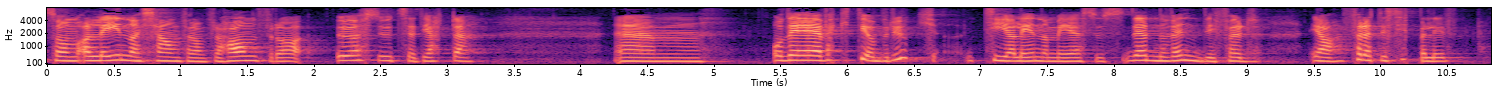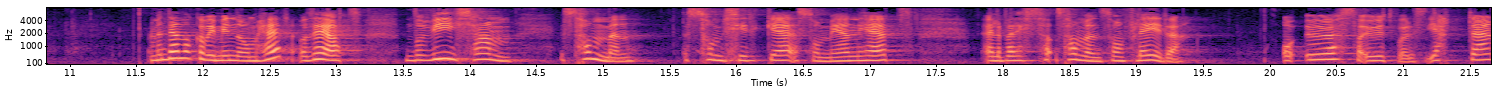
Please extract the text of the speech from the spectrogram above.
som alene kommer fram fra han for å øse ut sitt hjerte. Um, og det er viktig å bruke tid alene med Jesus. Det er nødvendig for, ja, for et disippelliv. Men det er noe vi minner om her, og det er at når vi kommer sammen som kirke, som menighet, eller bare sammen som flere, og øser ut vårt hjerte,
